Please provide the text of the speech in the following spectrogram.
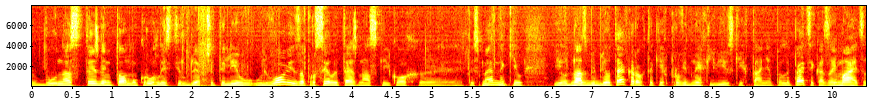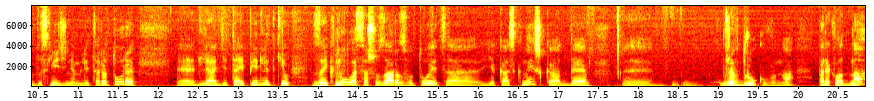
був у нас тиждень тому круглий стіл для вчителів у Львові, запросили теж нас кількох е, письменників. І одна з бібліотекарок, таких провідних львівських Таня Пилипець, яка займається дослідженням літератури е, для дітей-підлітків, заікнулася, що зараз готується якась книжка, де е, вже в друку вона перекладна,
